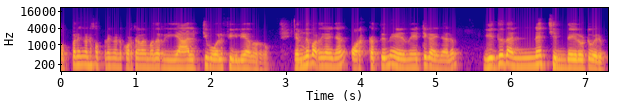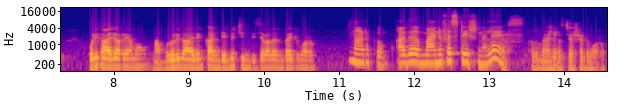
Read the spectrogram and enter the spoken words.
സ്വപ്നം കണ്ട് സ്വപ്നം കണ്ട് കുറച്ച് നാൾ അത് റിയാലിറ്റി പോലെ ഫീൽ ചെയ്യാൻ തുടങ്ങും. എന്ന് പറഞ്ഞു കഴിഞ്ഞാൽ ഉറക്കത്തിൽ നിന്ന് എഴുന്നേറ്റ് കഴിഞ്ഞാലും ഇത് തന്നെ ചിന്തയിലോട്ട് വരും. ഒരു കാര്യം അറിയാമോ? നമ്മൾ ഒരു കാര്യം കണ്ടിന്യൂ ചിന്തിച്ചാൽ അത് എന്തായിട്ട് മാറും? നടക്കും. അത് മാനിഫെസ്റ്റേഷൻ അല്ലേ? അത് മാനിഫെസ്റ്റേഷൻ ആയിട്ട് മാറും.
